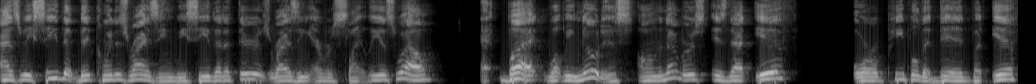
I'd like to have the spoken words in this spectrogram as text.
as we see that Bitcoin is rising, we see that Ethereum is rising ever slightly as well. Eh, but what we notice on the numbers is that if, or people that did, but if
